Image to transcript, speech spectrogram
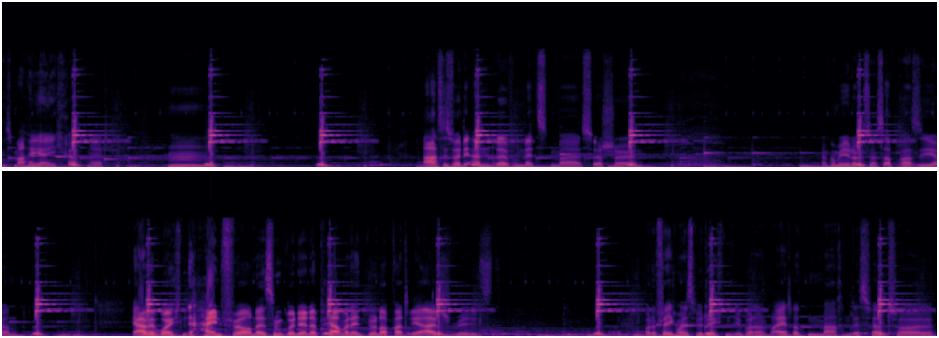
Das mache ich eigentlich gerade nicht. Hm. Ach, das war die andere vom letzten Mal. Sehr schön. Dann können wir hier noch ein bisschen was abrasieren. Ja, wir bräuchten einen Furnace im Grunde, der permanent nur noch Material schmilzt. Oder vielleicht mal das wir durch den über einen weiteren machen. Das wäre toll.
